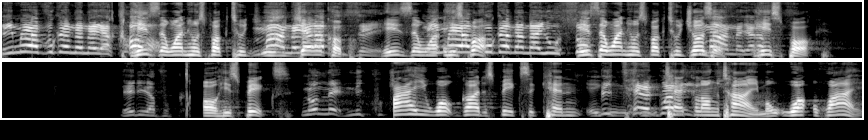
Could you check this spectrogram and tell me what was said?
ni imwe yavugana na yakobo He's the one who spoke to uh, imana Jacob. yaravuze He's the ni one. imwe He spoke. yavugana na yusufu He's the one who spoke to Joseph. He spoke. Or he speaks. why what God speaks can uh, take n'iki? long time. Wh- Why?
